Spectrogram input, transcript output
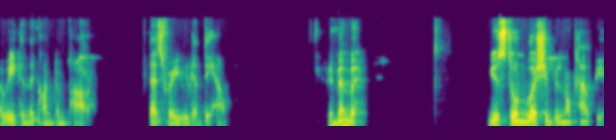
Awaken the quantum power. That's where you'll get the help. Remember, your stone worship will not help you.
